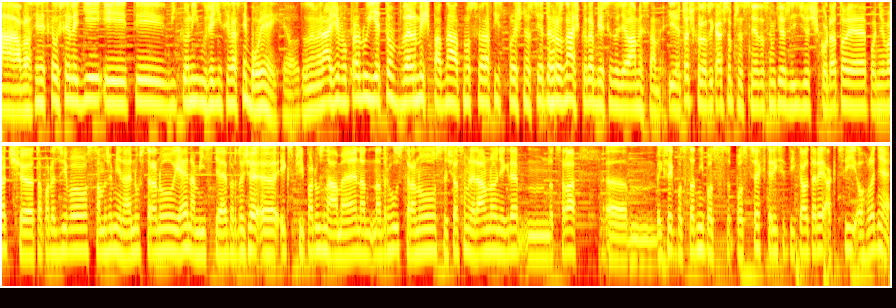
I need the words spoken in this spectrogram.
A vlastně dneska už se lidi i ty výkonní úředníci vlastně bojejí. To znamená, že opravdu je to velmi špatná atmosféra v té společnosti, je to hrozná škoda, že se to děláme sami. Je to škoda, říkáš to přesně, to jsem chtěl říct, že škoda to je, poněvadž eh, ta podezřivost samozřejmě na jednu stranu je na místě, protože uh, x případů známe, na, na druhou stranu slyšel jsem nedávno někde m, docela, um, bych řekl, podstatný postřeh, který se týkal tedy akcí ohledně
